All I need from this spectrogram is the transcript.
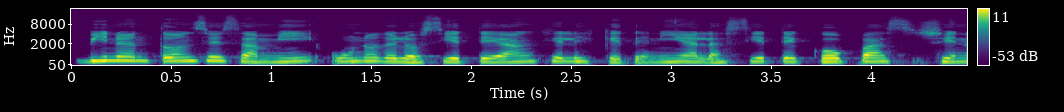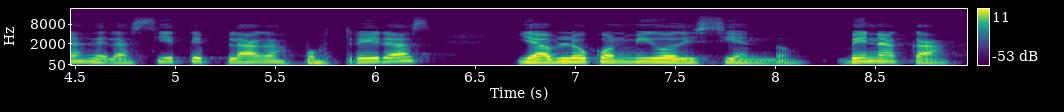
Vino entonces a mí uno de los siete ángeles que tenía las siete copas llenas de las siete plagas postreras y habló conmigo diciendo, ven acá,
